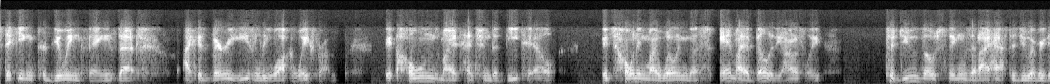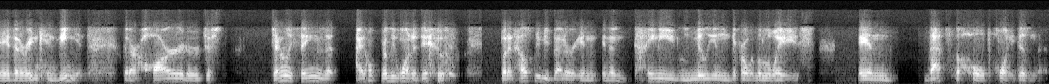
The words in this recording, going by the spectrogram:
sticking to doing things that I could very easily walk away from. It hones my attention to detail. It's honing my willingness and my ability, honestly, to do those things that I have to do every day that are inconvenient, that are hard, or just generally things that I don't really want to do, but it helps me be better in in a tiny million different little ways, and that's the whole point, isn't it?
